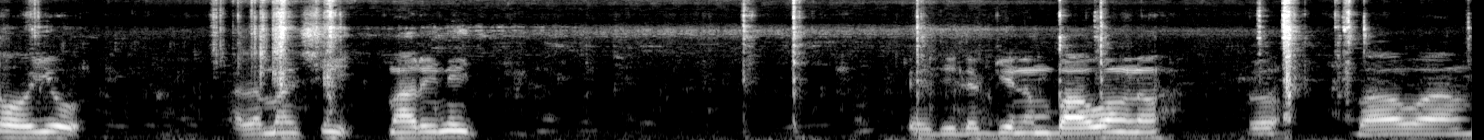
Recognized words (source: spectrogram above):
Toyo. Alamansi. Marinate. Pwede lagyan ng bawang, no? Bro, bawang,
